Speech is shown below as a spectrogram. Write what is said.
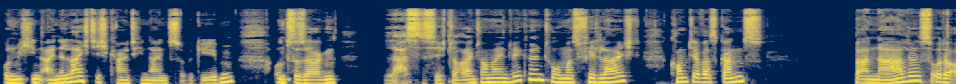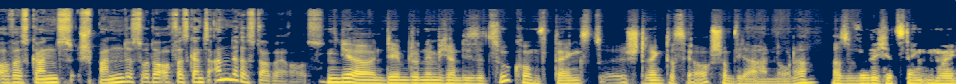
und mich in eine Leichtigkeit hineinzubegeben und zu sagen, lass es sich doch einfach mal entwickeln, Thomas. Vielleicht kommt ja was ganz Banales oder auch was ganz Spannendes oder auch was ganz anderes dabei raus. Ja, indem du nämlich an diese Zukunft denkst, strengt das ja auch schon wieder an, oder? Also würde ich jetzt denken, wenn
